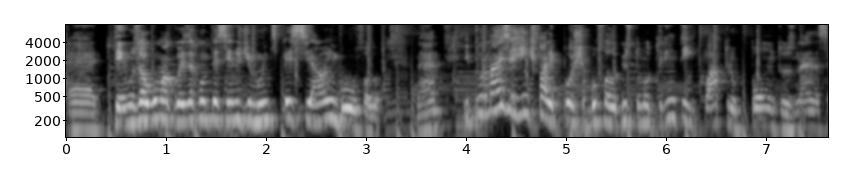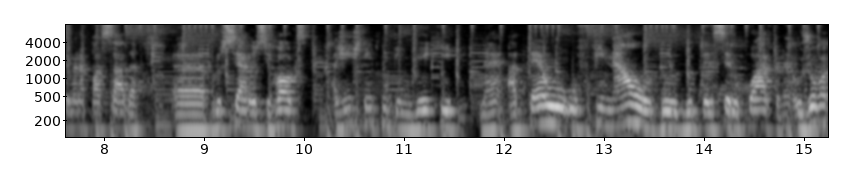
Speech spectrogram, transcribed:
é, temos alguma coisa acontecendo de muito especial em Buffalo, né? E por mais que a gente fale, poxa, Buffalo Bills tomou 34 pontos, né, na semana passada uh, pro Seattle Seahawks, a gente tem que entender que, né, até o, o final do, do, terceiro quarto, né, o jogo,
